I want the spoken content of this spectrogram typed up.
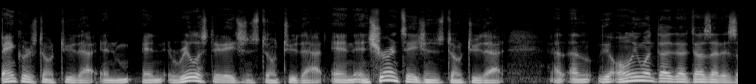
bankers don't do that, and and real estate agents don't do that, and insurance agents don't do that. And, and the only one that, that does that is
